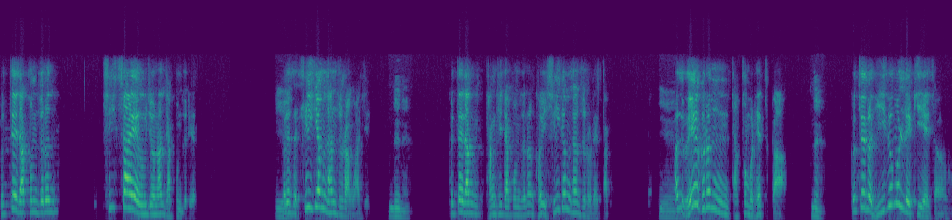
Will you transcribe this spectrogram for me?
그때 작품들은 실사에 의존한 작품들이에요. 예, 그래서 실경산수라고 하지. 네네, 그때 당, 당시 작품들은 거의 실경산수를 했다고. 예, 아니 왜 그런 작품을 했을까? 네. 그때는 이름을 내기 위해서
